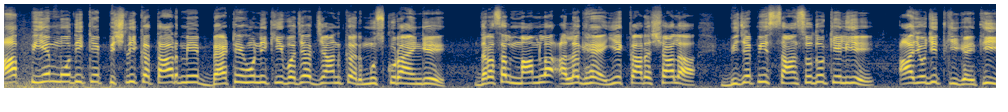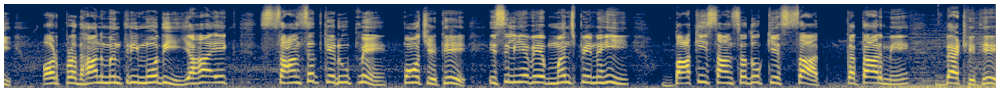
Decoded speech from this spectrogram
आप पीएम मोदी के पिछली कतार में बैठे होने की वजह जानकर मुस्कुराएँगे। दरअसल मामला अलग है, ये कार्यशाला बीजेपी सांसदों के लिए आयोजित की गई थी और प्रधानमंत्री मोदी यहाँ एक सांसद के रूप में पहुँचे थे, इसलिए वे मंच पे नहीं, बाकी सांसदों के साथ कतार में बैठे थे।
